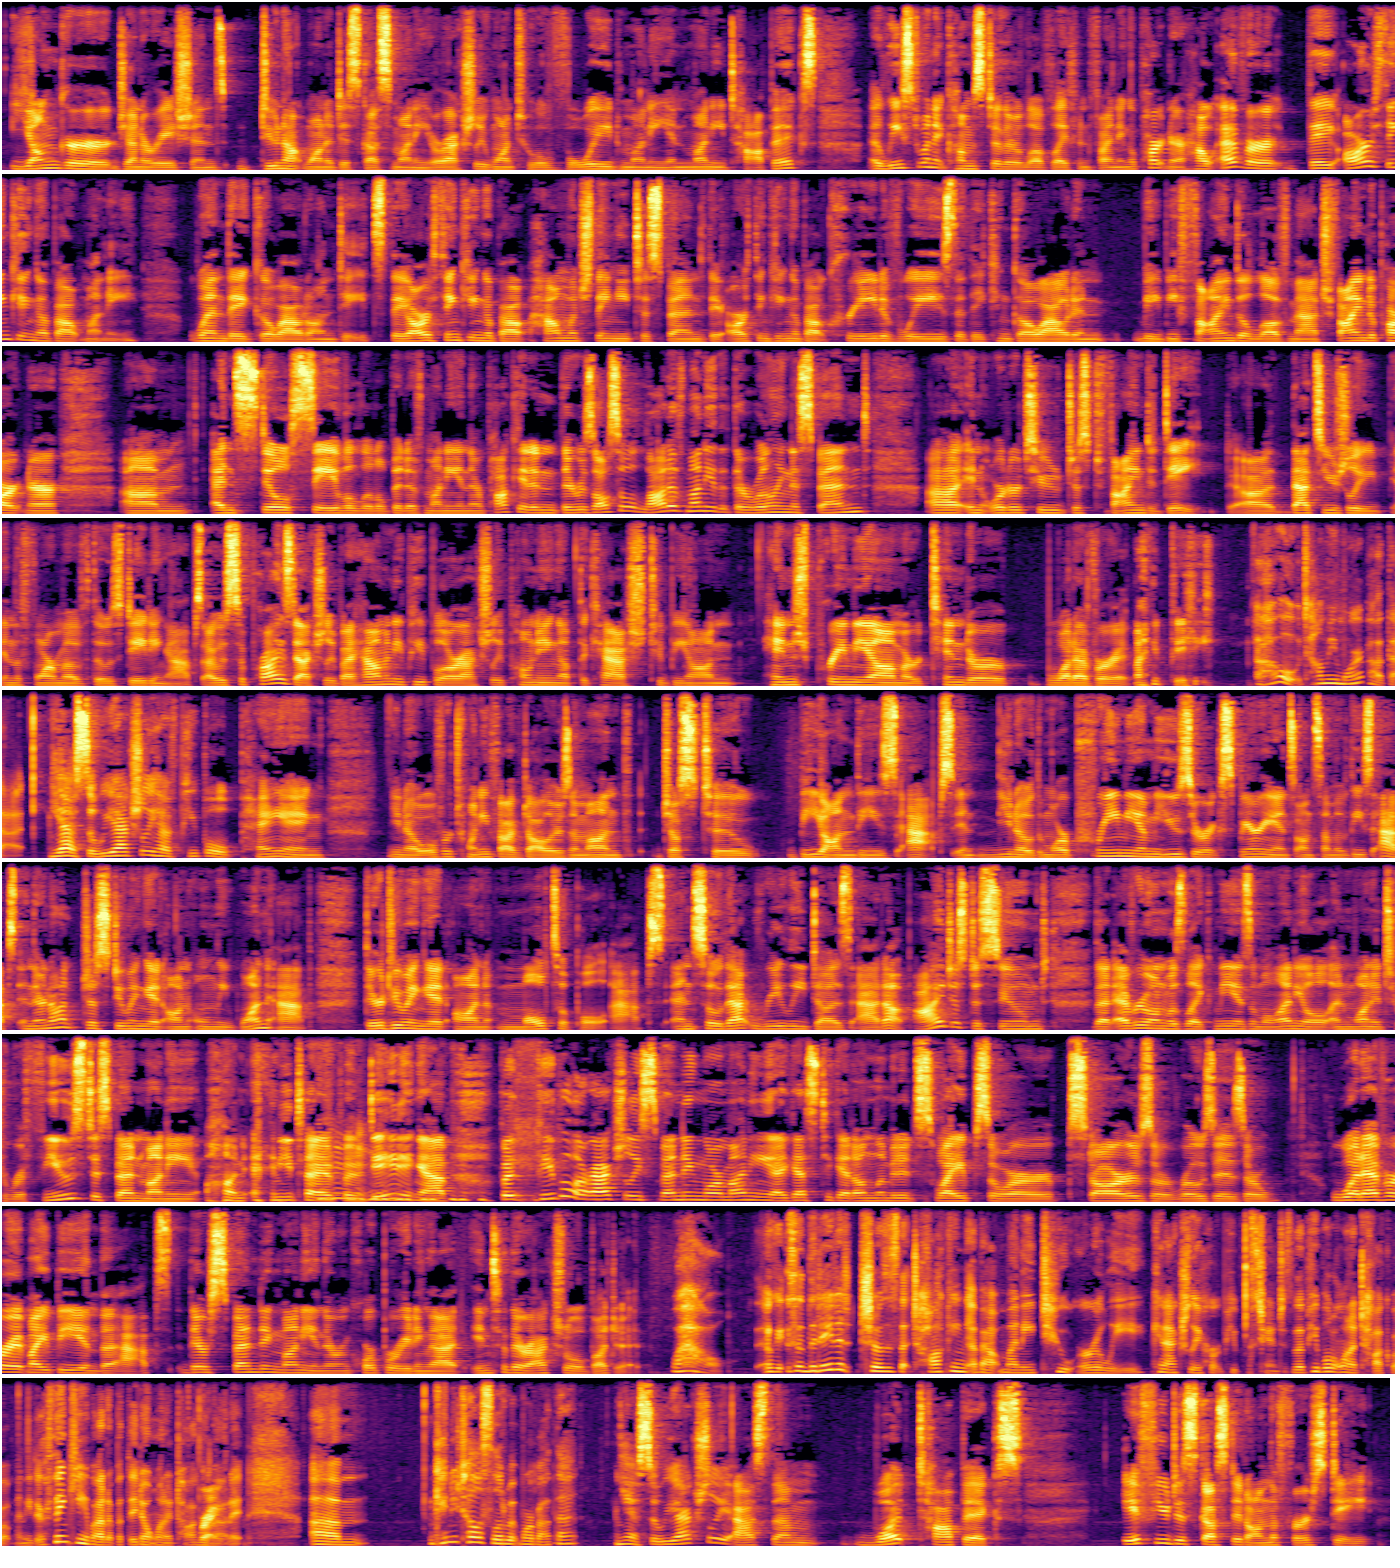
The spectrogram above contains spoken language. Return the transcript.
younger generations do not want to discuss money or actually want to avoid money and money topics at least when it comes to their love life and finding a partner. However, they are thinking about money when they go out on dates. They are thinking about how much they need to spend. They are thinking about creative ways that they can go out and maybe find a love match, find a partner. Um, and still save a little bit of money in their pocket. And there was also a lot of money that they're willing to spend uh, in order to just find a date. Uh, that's usually in the form of those dating apps. I was surprised actually by how many people are actually ponying up the cash to be on Hinge Premium or Tinder, whatever it might be. Oh, tell me more about that. Yeah, so we actually have people paying, you know, over $25 a month just to be on these apps and you know the more premium user experience on some of these apps. And they're not just doing it on only one app. They're doing it on multiple apps. And so that really does add up. I just assumed that everyone was like me as a millennial and wanted to refuse to spend money on any type of dating app. But people are actually spending more money i guess to get unlimited swipes or stars or roses or whatever it might be in the apps, they're spending money and they're incorporating that into their actual budget. Wow. Okay, so the data shows us that talking about money too early can actually hurt people's chances. That people don't want to talk about money. They're thinking about it, but they don't want to talk right. about it. Um, can you tell us a little bit more about that? Yeah, so we actually asked them what topics, if you discussed it on the first date,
